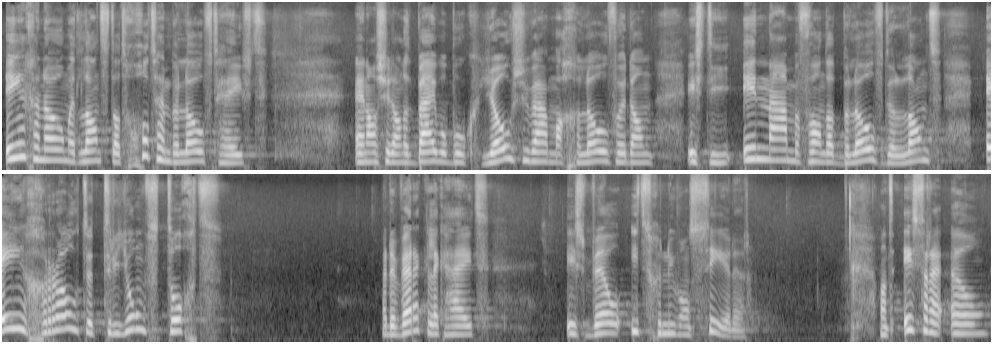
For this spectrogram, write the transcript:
ingenomen, het land dat God hen beloofd heeft. En als je dan het Bijbelboek Jozua mag geloven, dan is die inname van dat beloofde land één grote triomftocht. Maar de werkelijkheid is wel iets genuanceerder. Want Israël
